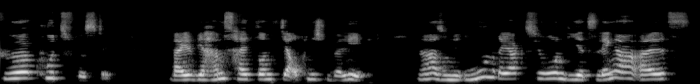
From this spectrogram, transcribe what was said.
für kurzfristig, weil wir haben es halt sonst ja auch nicht überlebt. Ne? Also eine Immunreaktion, die jetzt länger als,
